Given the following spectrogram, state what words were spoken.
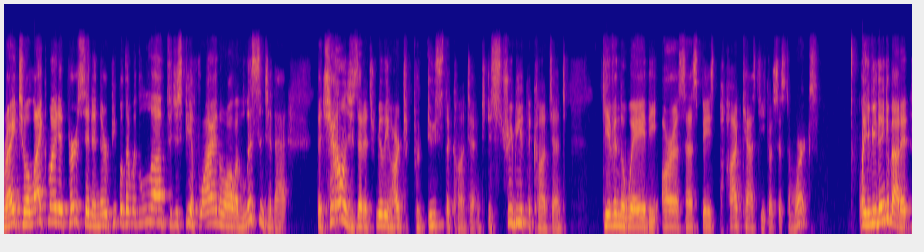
right? To a like minded person. And there are people that would love to just be a fly on the wall and listen to that. The challenge is that it's really hard to produce the content, and to distribute the content, given the way the RSS based podcast ecosystem works. Like, if you think about it,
